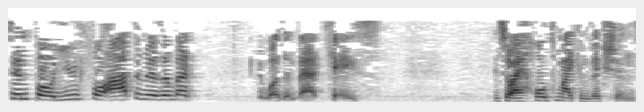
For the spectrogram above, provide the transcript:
simple, youthful optimism, but it wasn't that case. And so I hold to my convictions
